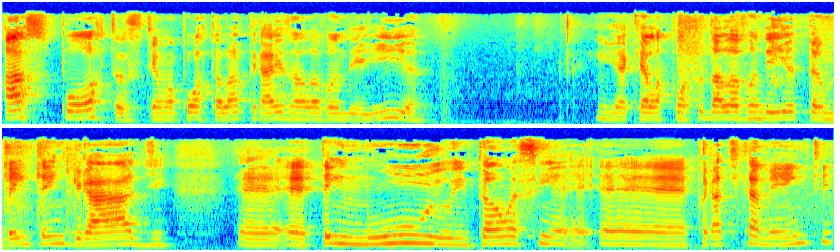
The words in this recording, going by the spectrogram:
As portas, tem uma porta lá atrás na lavanderia, e aquela porta da lavanderia também tem grade, é, é, tem muro, então assim é, é, praticamente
